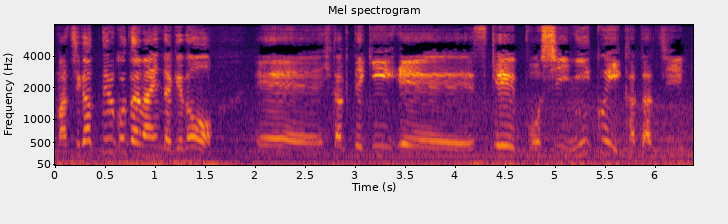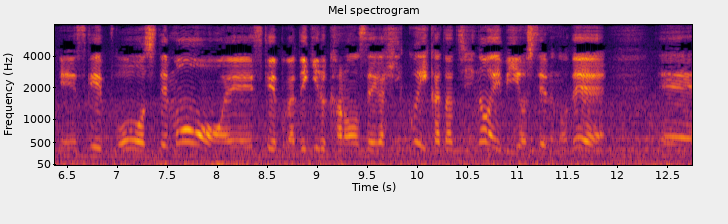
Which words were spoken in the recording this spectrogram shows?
間違ってることはないんだけど、えー比較的、えースケープをしにくい形、えースケープをしても、えースケープができる可能性が低い形のエビをしてるので、えー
